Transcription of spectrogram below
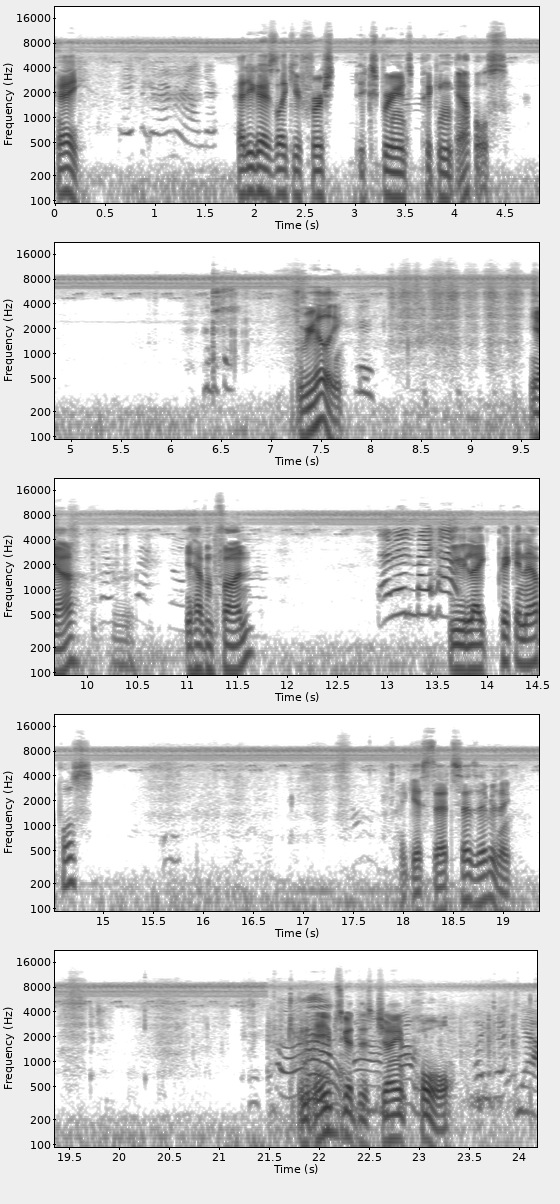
Hey, how do you guys like your first experience picking apples? Really? Yeah? You having fun? You like picking apples? I guess that says everything. And Abe's got this giant pole Yeah,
